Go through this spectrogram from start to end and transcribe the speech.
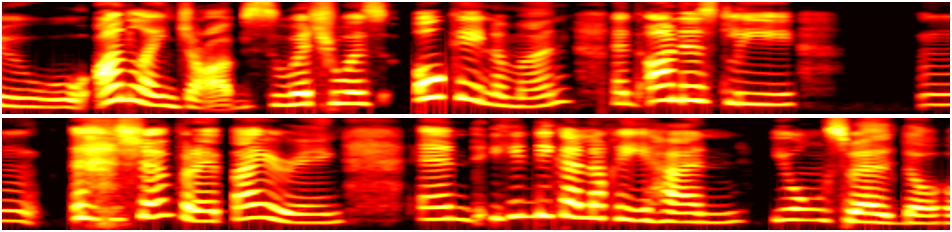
to online jobs, which was okay naman. And honestly, mm, syempre, tiring. And hindi kalakihan yung sweldo.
